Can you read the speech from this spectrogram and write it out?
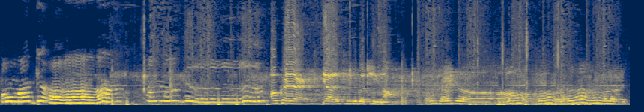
Oh my god! Oh my god! Okay, there. Yeah, this is a good team now. Oh my god!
